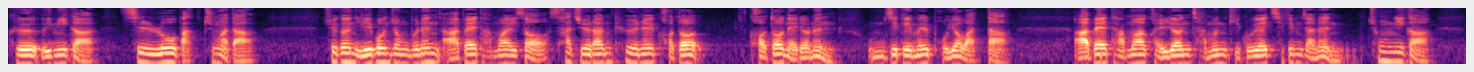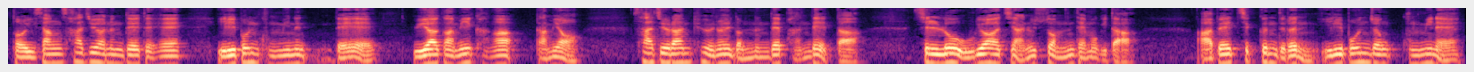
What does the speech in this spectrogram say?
그 의미가 실로 막중하다. 최근 일본 정부는 아베 담화에서 사죄란 표현을 걷어, 걷어내려는 움직임을 보여왔다. 아베 담화 관련 자문기구의 책임자는 총리가 더 이상 사죄하는 데 대해 일본 국민 내에 위화감이 강하다며 사죄란 표현을 넣는데 반대했다. 실로 우려하지 않을 수 없는 대목이다. 아베 측근들은 일본 정, 국민의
